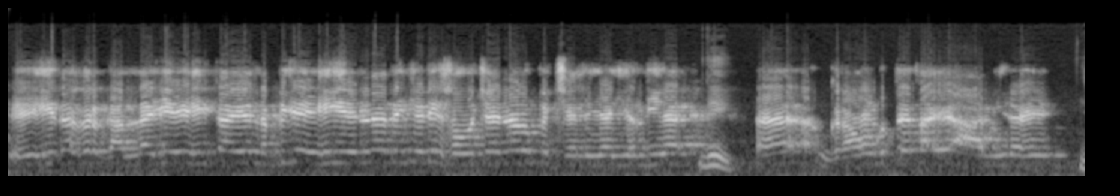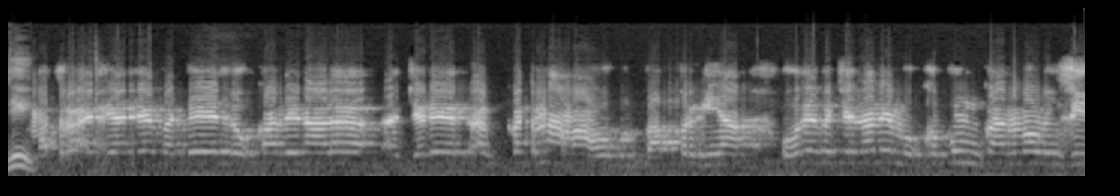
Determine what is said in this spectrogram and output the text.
ਇਹੀ ਤਾਂ ਫਿਰ ਗੱਲ ਹੈ ਜੀ ਇਹੀ ਤਾਂ ਇਹ ਲੱਭੀ ਹੈ, ਇਹੀ ਇਹਨਾਂ ਦੀ ਜਿਹੜੀ ਸੋਚ ਹੈ ਇਹਨਾਂ ਨੂੰ ਪਿੱਛੇ ਲੈ ਜਾਈ ਜਾਂਦੀ ਹੈ ਜੀ। ਗਰਾਊਂਡ ਤੇ ਤਾਂ ਇਹ ਆ ਨਹੀਂ ਰਹੇ। ਮਤਲਬ ਐਡੇ ਐਡੇ ਵੱਡੇ ਲੋਕਾਂ ਦੇ ਨਾਲ ਜਿਹੜੇ ਘਟਨਾਵਾਂ ਹੋ ਵਾਪਰ ਗਈਆਂ ਉਹਦੇ ਵਿੱਚ ਇਹਨਾਂ ਨੇ ਮੁੱਖ ਭੂਮਿਕਾ ਨਿਭਾਉਣੀ ਸੀ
